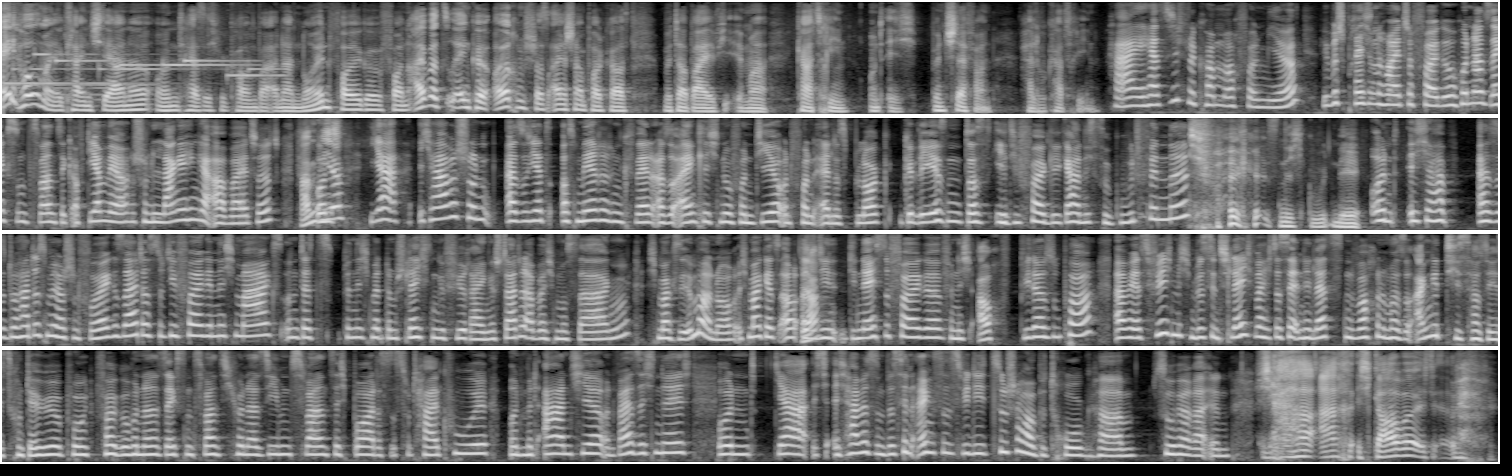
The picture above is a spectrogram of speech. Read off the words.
Hey ho, meine kleinen Sterne und herzlich willkommen bei einer neuen Folge von Albert zu Enkel, eurem Schloss Einstein Podcast. Mit dabei, wie immer, Katrin und ich bin Stefan. Hallo Katrin. Hi, herzlich willkommen auch von mir. Wir besprechen heute Folge 126, auf die haben wir ja schon lange hingearbeitet. Haben und wir? Ja, ich habe schon, also jetzt aus mehreren Quellen, also eigentlich nur von dir und von Alice Block gelesen, dass ihr die Folge gar nicht so gut findet. Die Folge ist nicht gut, nee. Und ich habe also du hattest mir ja schon vorher gesagt, dass du die Folge nicht magst und jetzt bin ich mit einem schlechten Gefühl reingestartet, aber ich muss sagen, ich mag sie immer noch. Ich mag jetzt auch, also Ja? die, die nächste Folge finde ich auch wieder super, aber jetzt fühle ich mich ein bisschen schlecht, weil ich das ja in den letzten Wochen immer so angeteased habe, so jetzt kommt der Höhepunkt, Folge 126, 127, boah, das ist total cool und mit Arnche und weiß ich nicht und ja, ich, ich habe jetzt ein bisschen Angst, dass wir die Zuschauer betrogen haben, ZuhörerInnen. Ja, ach, ich glaube, ich,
